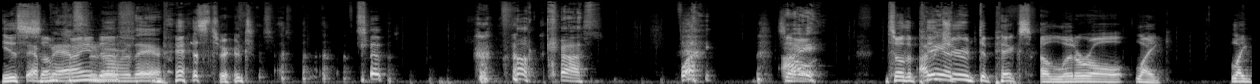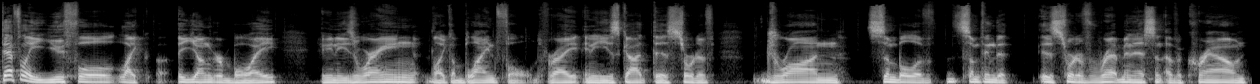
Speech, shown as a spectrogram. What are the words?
is That some kind of over there. bastard. oh gosh, like So, I so the I mean, picture depicts a literal, like, like definitely youthful, like a younger boy, and he's wearing like a blindfold, right? And he's got this sort of drawn symbol of something that is sort of reminiscent of a crown,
